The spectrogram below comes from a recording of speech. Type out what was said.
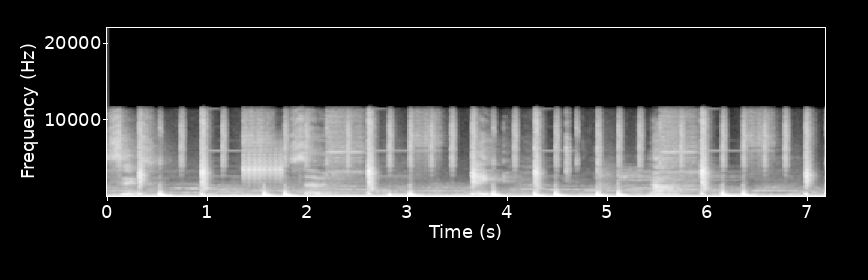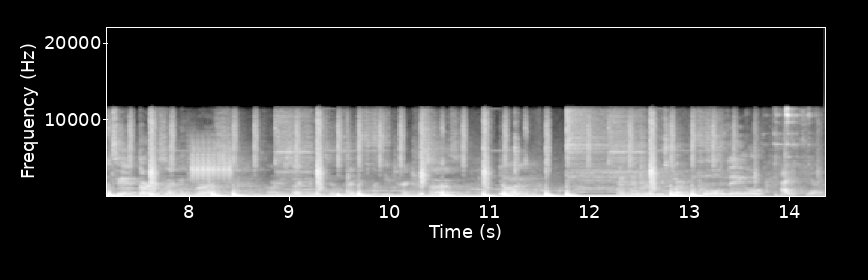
six, seven, eight, nine, ten. 30 seconds rest. 30 seconds, 10 seconds for each exercise. Done. And then we restart the whole thing over. How you feeling?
